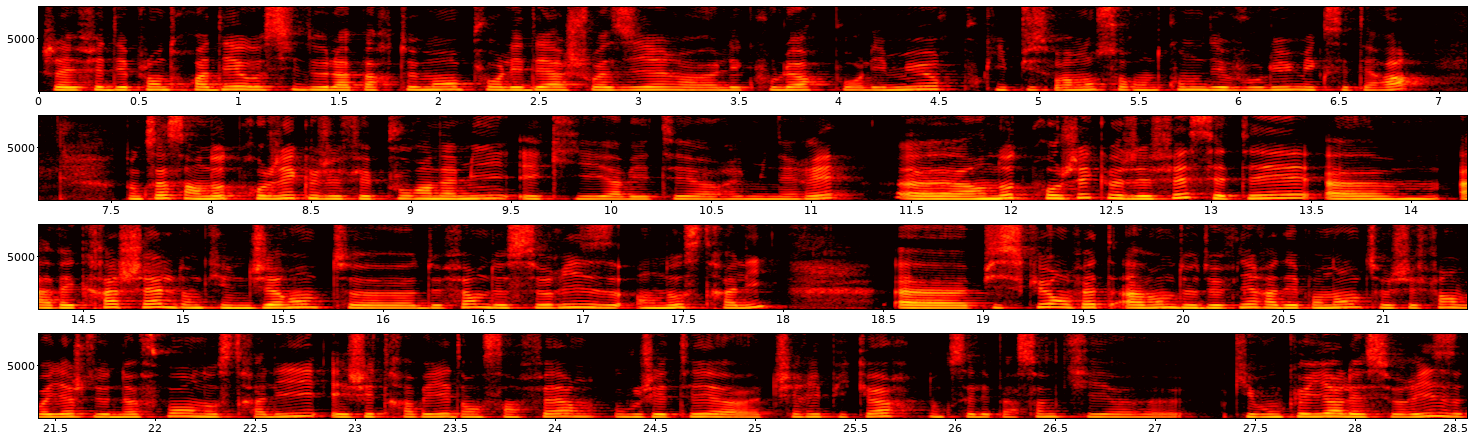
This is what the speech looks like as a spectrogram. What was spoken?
J'avais fait des plans 3D aussi de l'appartement pour l'aider à choisir les couleurs pour les murs, pour qu'il puisse vraiment se rendre compte des volumes, etc. Donc ça c'est un autre projet que j'ai fait pour un ami et qui avait été rémunéré. Un autre projet que j'ai fait, c'était avec Rachel, donc une gérante de ferme de cerises en Australie. puisque en fait avant de devenir indépendante j'ai fait un voyage de 9 mois en Australie et j'ai travaillé dans un ferme où j'étais cherry picker donc c'est les personnes qui, vont cueillir les cerises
